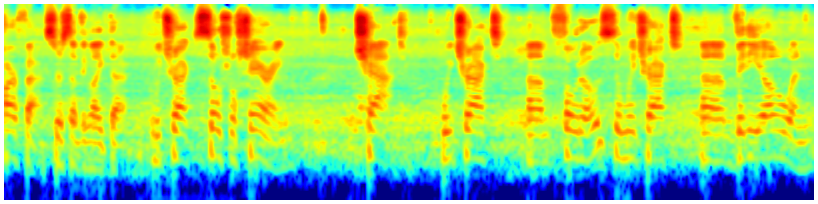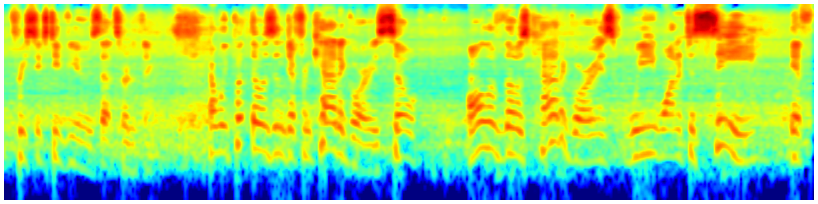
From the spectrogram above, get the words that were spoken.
Carfax or something like that. We tracked social sharing, chat. We tracked um, photos and we tracked uh, video and 360 views, that sort of thing. And we put those in different categories. So all of those categories, we wanted to see if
